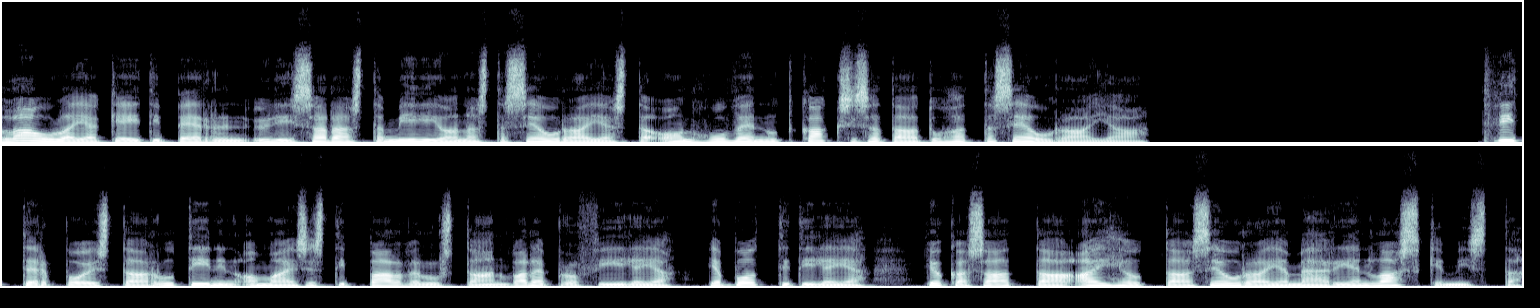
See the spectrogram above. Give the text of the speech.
Laulaja Keiti Perryn yli sadasta miljoonasta seuraajasta on huvennut 200 000 seuraajaa. Twitter poistaa rutiininomaisesti palvelustaan valeprofiileja ja bottitilejä, joka saattaa aiheuttaa seuraajamäärien laskemista.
